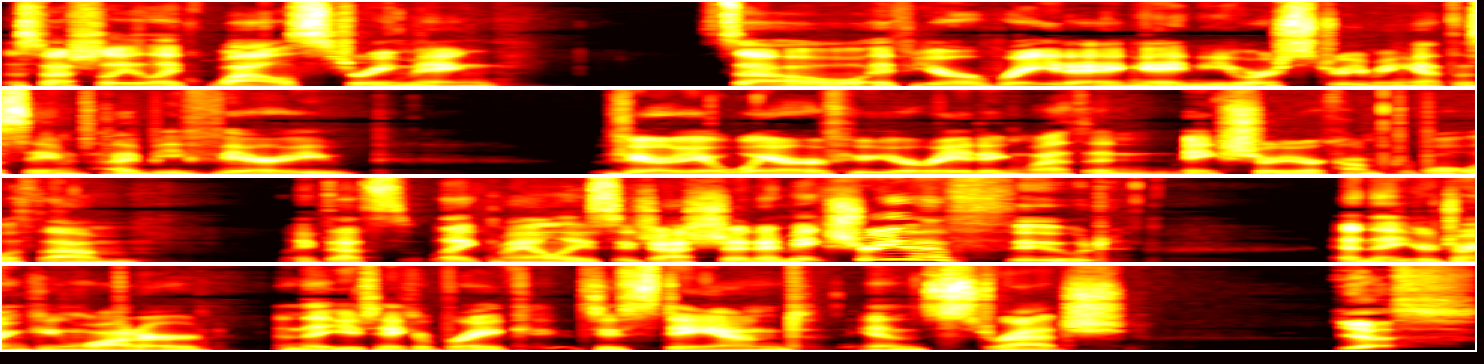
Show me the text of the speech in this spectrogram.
especially like while streaming. So if you're rating and you are streaming at the same time, be very very aware of who you're rating with and make sure you're comfortable with them. Like that's like my only suggestion. And make sure you have food and that you're drinking water and that you take a break to stand and stretch. yes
